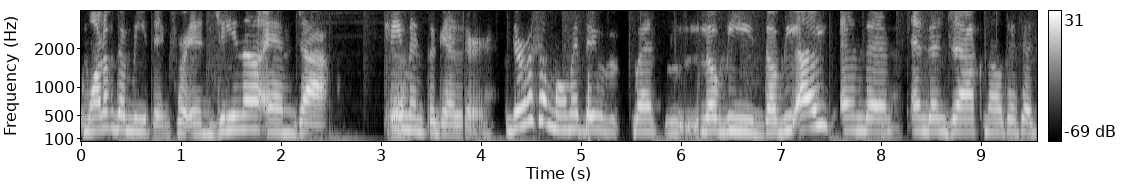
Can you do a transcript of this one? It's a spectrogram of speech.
one of the meetings were in Gina and Jack came Yeah. in together. There was a moment they went lovey dovey eye, and then and then Jack Nelson said,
